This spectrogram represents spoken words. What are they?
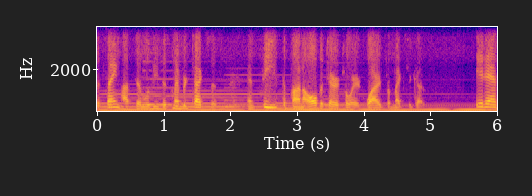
the same hostility dismembered Texas and seized upon all the territory acquired from Mexico. It has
